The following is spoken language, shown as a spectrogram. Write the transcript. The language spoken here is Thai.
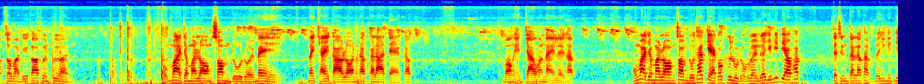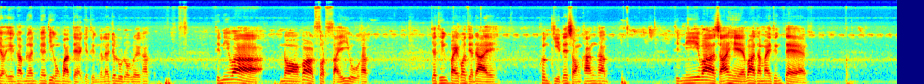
ครับสวัสดีครับเพื่อนๆ ผมว่าจะมาลองซ่อมดูโดยไม่ไม่ใช้กาวร้อนครับกะลาแตกครับ มองเห็นเจ้าข้างในเลยครับ ผมว่าจะมาลองซ่อมดูถ้าแก่ก็คือหลุดออกเลยเหลืออยู่นิดเดียวครับ จะถึงกันแล้วครับเหลืออยู่นิดเดียวเองครับเนื้อเนื้อที่ของความแตกจะถึงกันแล้วจะหลุดออกเลยครับ ทีนี้ว่าหนอก็สดใสอยู่ครับ จะทิ้งไปก็เสียดาย เพิ่งกรีดได้สองครั้งครับ ทีนี้ว่าสาเหตุว่าทำไมถึงแตก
